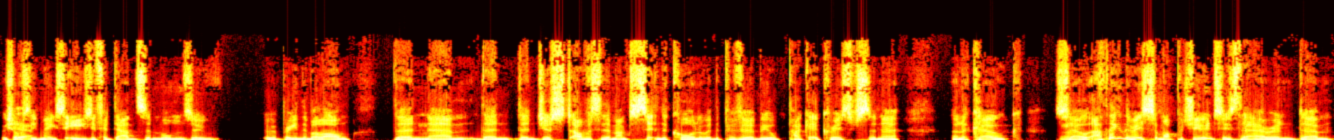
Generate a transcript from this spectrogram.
which obviously makes it easier for dads and mums who who are bringing them along than um, than than just obviously them having to sit in the corner with the proverbial packet of crisps and a and a coke. So I think there is some opportunities there, and um,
